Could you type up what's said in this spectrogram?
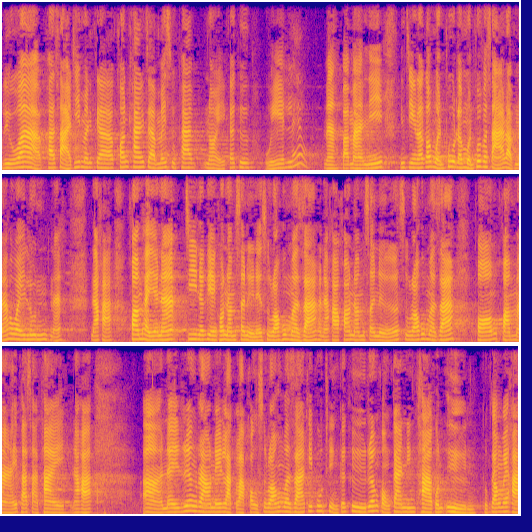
หรือว่าภาษาที่มันจะค่อนข้างจะไม่สุภาพหน่อยก็คือเวรแล้วนะประมาณนี้จริงๆ แล้วก็เหมือนพูดเราเหมือนพูดภาษาอาหรับนะวัยรุ่นนะนะคะ ความหายนะที่นักเรียนเขานำเสนอในสุรหุมะซะนะคะเขานำเสนอสุรหุมะซะพร้อมความหมายภาษาไทยนะคะ ในเรื่องราวในหลักๆ ของสุราะห์ฮุมะซะห์ที่พูดถึงก็คือเรื่องของการนินทาคนอื่น ถูกต้องไหมคะ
